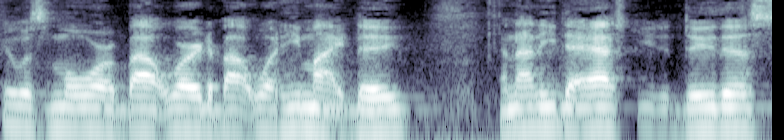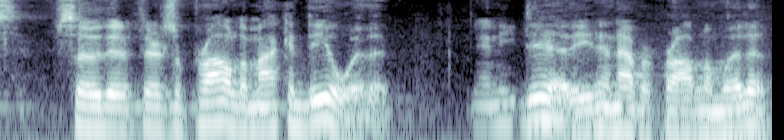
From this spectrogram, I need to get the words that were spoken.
it was more about worried about what he might do. And I need to ask you to do this so that if there's a problem, I can deal with it. And he did. He didn't have a problem with it.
